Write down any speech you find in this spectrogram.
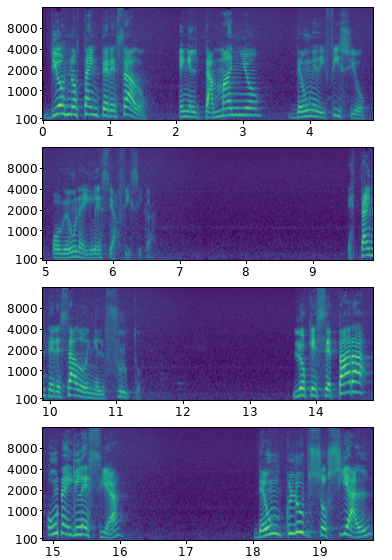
Dios no está interesado en el tamaño de un edificio o de una iglesia física. Está interesado en el fruto. Lo que separa una iglesia de un club social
